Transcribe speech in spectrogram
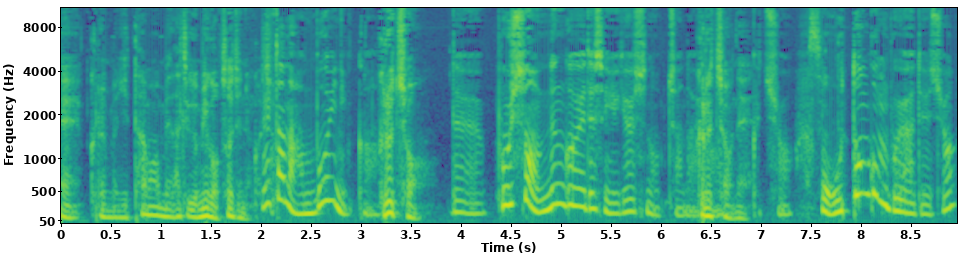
예, 그러면 이 탐험에 아직 의미가 없어지는 거죠. 일단 안 보이니까. 그렇죠. 네. 볼 수 없는 거에 대해서 얘기할 수는 없잖아요. 그렇죠. 네. 그렇죠. 뭐 어떤 공부해야 되죠?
